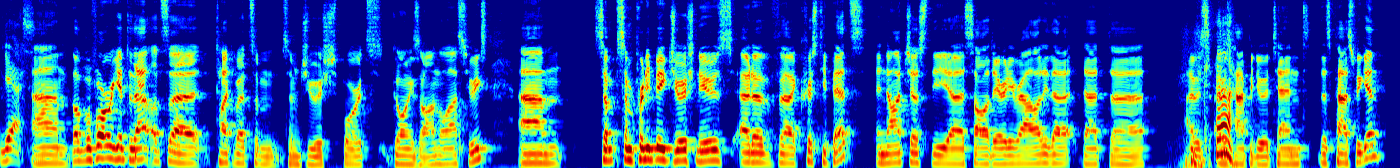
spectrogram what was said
Yes. Um, but before we get to that, let's uh, talk about some some Jewish sports goings on the last few weeks. Um, some some pretty big Jewish news out of uh, Christie Pitts, and not just the uh, solidarity rally that that uh, I was I was happy to attend this past weekend,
